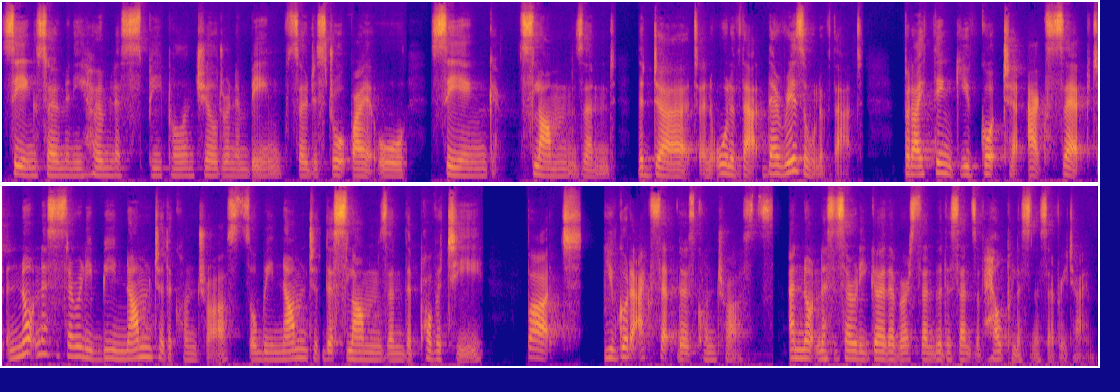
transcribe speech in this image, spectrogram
seeing so many homeless people and children and being so distraught by it or seeing slums and the dirt and all of that, there is all of that. But I think you've got to accept and not necessarily be numb to the contrasts or be numb to the slums and the poverty, but you've got to accept those contrasts and not necessarily go there with a sense of helplessness every time.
